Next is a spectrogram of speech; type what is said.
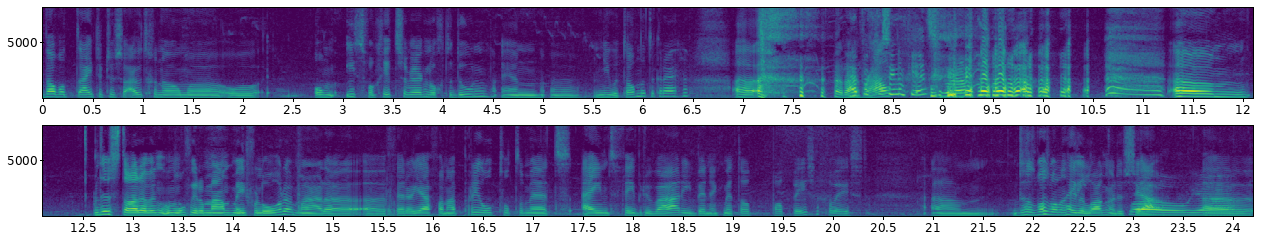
wel wat tijd ertussen uitgenomen om iets van gidsenwerk nog te doen en eh, nieuwe tanden te krijgen. Eh, heb ik gezien op je Instagram. Ehm, dus daar heb ik ongeveer een maand mee verloren. Maar eh, verder, ja, van april tot en met eind februari ben ik met dat pad bezig geweest. Ehm, dus dat was wel een hele lange. Dus ja. Wow, ja.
